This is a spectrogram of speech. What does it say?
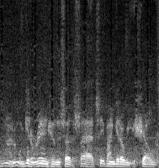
All right, I'm gonna get a you on this other side, see if I can get over your shoulder.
